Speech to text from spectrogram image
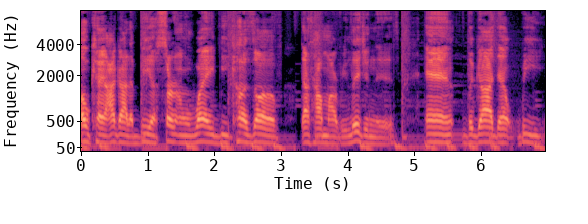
okay, I gotta be a certain way because of that's how my religion is. And the God that we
